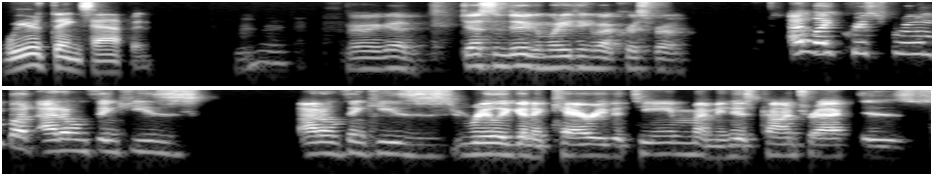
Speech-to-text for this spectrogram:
weird things happen. Mm-hmm. Very good. Justin Dugan, what do you think about Chris Froome? I like Chris Froome, but I don't think he's I don't think he's really going to carry the team. I mean, his contract is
